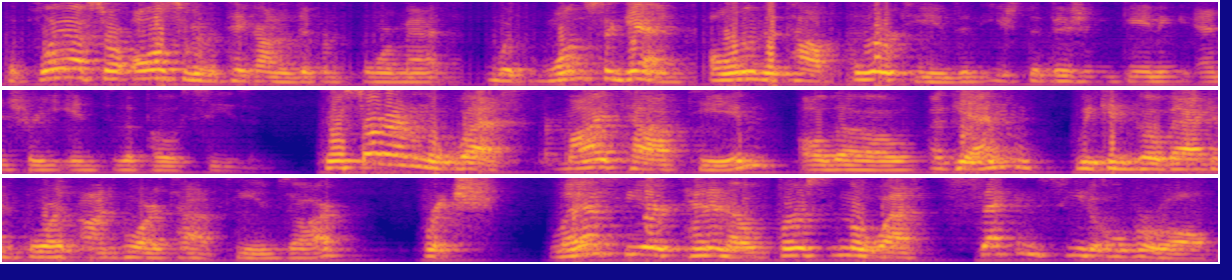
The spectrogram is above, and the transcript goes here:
The playoffs are also going to take on a different format, with once again only the top four teams in each division gaining entry into the postseason. We'll start out in the West. My top team, although again we can go back and forth on who our top teams are. Frisch. Last year, 10 0, first in the West, second seed overall,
